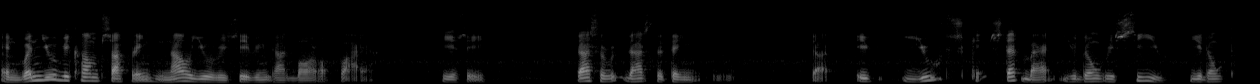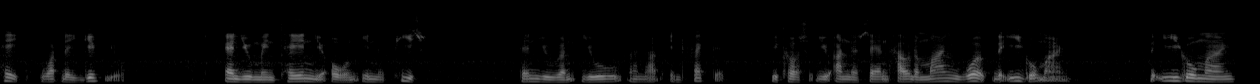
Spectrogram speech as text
And when you become suffering, now you're receiving that ball of fire. You see, that's that's the thing. That if you step back, you don't receive, you don't take what they give you, and you maintain your own inner peace, then you you are not infected, because you understand how the mind works, the ego mind. The ego mind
